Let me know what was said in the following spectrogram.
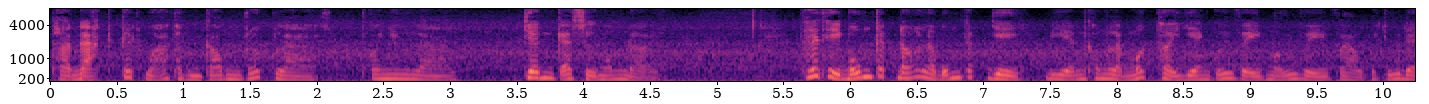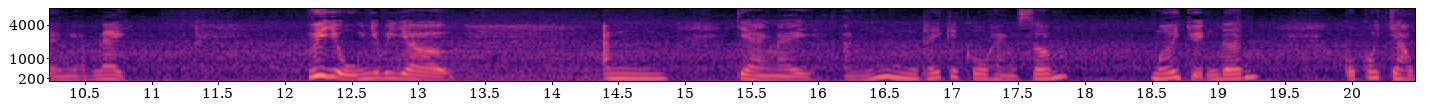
thà đạt kết quả thành công rất là coi như là trên cả sự mong đợi thế thì bốn cách đó là bốn cách gì? Bây giờ em không làm mất thời gian của quý vị, mời quý vị vào cái chủ đề ngày hôm nay. Ví dụ như bây giờ, anh chàng này, ảnh thấy cái cô hàng xóm mới chuyển đến cổ có chồng,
